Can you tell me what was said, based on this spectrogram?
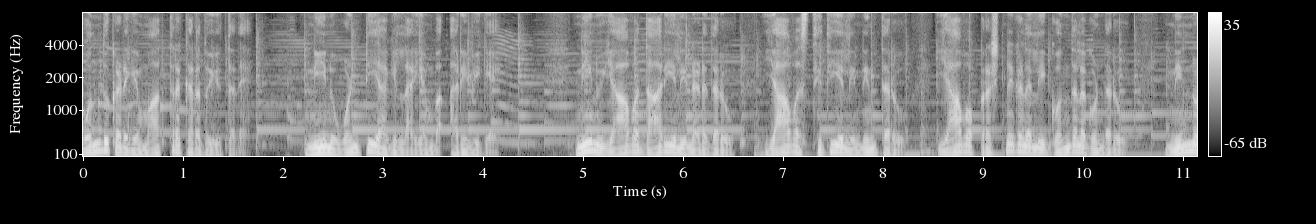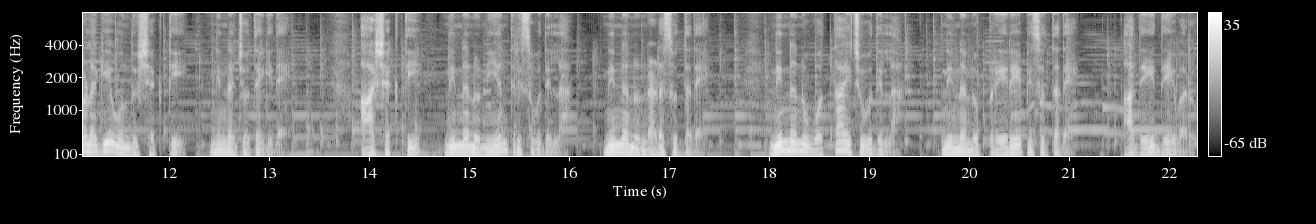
ಒಂದು ಕಡೆಗೆ ಮಾತ್ರ ಕರೆದೊಯ್ಯುತ್ತದೆ. ನೀನು ಒಂಟಿಯಾಗಿಲ್ಲ ಎಂಬ ಅರಿವಿಗೆ. ನೀನು ಯಾವ ದಾರಿಯಲ್ಲಿ ನಡೆದರೂ, ಯಾವ ಸ್ಥಿತಿಯಲ್ಲಿ ನಿಂತರೂ, ಯಾವ ಪ್ರಶ್ನೆಗಳಲ್ಲಿ ಗೊಂದಲಗೊಂಡರೂ, ನಿನ್ನೊಳಗೇ ಒಂದು ಶಕ್ತಿ ನಿನ್ನ ಜೊತೆಗಿದೆ. ಆ ಶಕ್ತಿ ನಿನ್ನನ್ನು ನಿಯಂತ್ರಿಸುವುದಿಲ್ಲ, ನಿನ್ನನ್ನು ನಡೆಸುತ್ತದೆ. ನಿನ್ನನ್ನು ಒತ್ತಾಯಿಸುವುದಿಲ್ಲ, ನಿನ್ನನ್ನು ಪ್ರೇರೇಪಿಸುತ್ತದೆ. ಅದೇ ದೇವರು.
